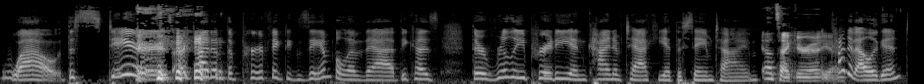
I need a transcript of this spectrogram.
wow, the stairs are kind of the perfect example of that because they're really pretty and kind of tacky at the same time. That's accurate. Yeah. Kind of elegant,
